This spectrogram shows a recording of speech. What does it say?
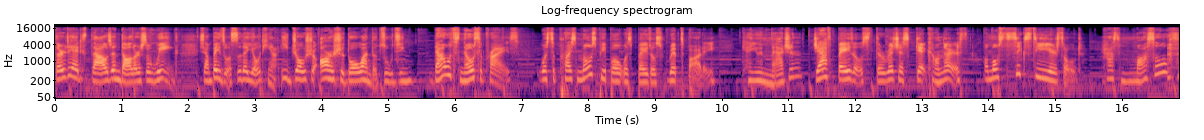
thirty-eight thousand dollars a week。像贝佐斯的游艇啊，一周是二十多万的租金。That was no surprise. What surprised most people was Bezos' ripped body. Can you imagine? Jeff Bezos, the richest geek on earth, almost 60 years old has muscles，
